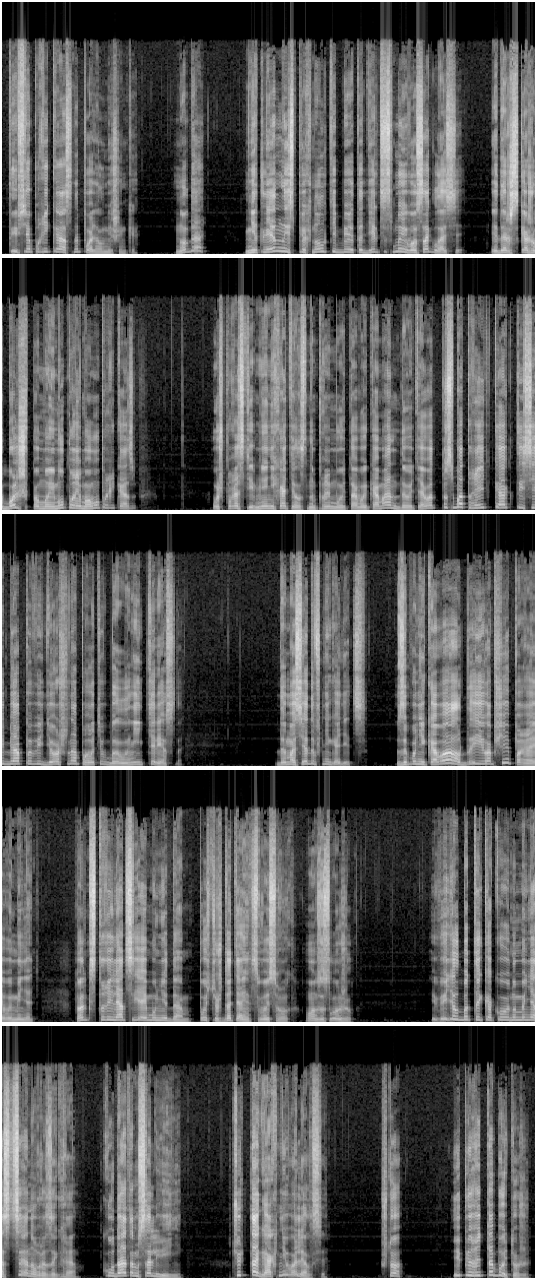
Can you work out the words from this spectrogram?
Ты все прекрасно понял, Мишенька. Ну да. Нетленный спихнул тебе это дельце с моего согласия. И даже скажу больше по моему прямому приказу. Уж прости, мне не хотелось напрямую тобой командовать, а вот посмотреть, как ты себя поведешь напротив, было неинтересно. Домоседов не годится. Запаниковал, да и вообще пора его менять. Только стреляться я ему не дам. Пусть уж дотянет свой срок. Он заслужил. Видел бы ты, какую он у меня сцену разыграл. Куда там Сальвини? Чуть в тагах не валялся. Что? И перед тобой тоже.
